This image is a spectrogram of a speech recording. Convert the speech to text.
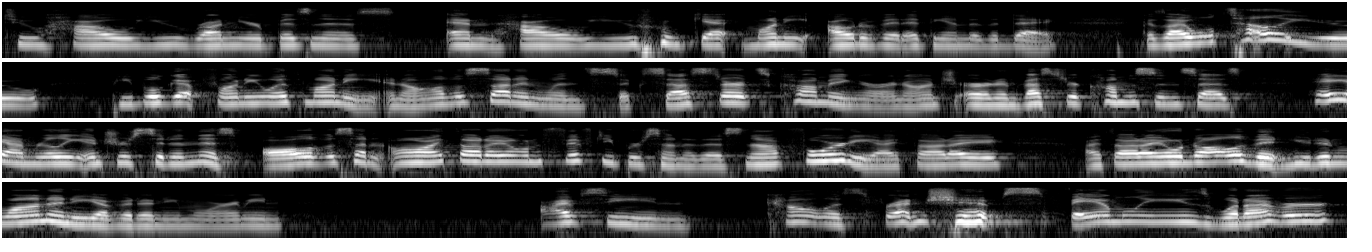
to how you run your business and how you get money out of it at the end of the day. Because I will tell you, people get funny with money, and all of a sudden, when success starts coming, or an or an investor comes and says, "Hey, I'm really interested in this," all of a sudden, "Oh, I thought I owned 50% of this, not 40. I thought I, I thought I owned all of it, and you didn't want any of it anymore." I mean, I've seen countless friendships, families, whatever,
